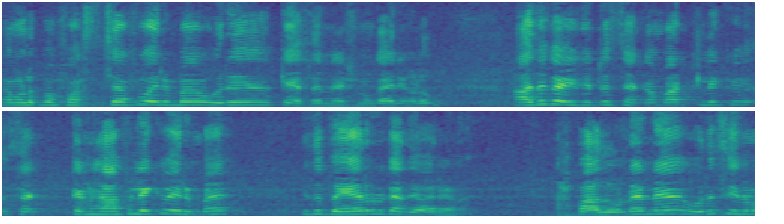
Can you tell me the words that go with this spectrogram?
നമ്മളിപ്പോൾ ഫസ്റ്റ് ഹാഫ് വരുമ്പോൾ ഒരു കേസ് അന്വേഷണവും കാര്യങ്ങളും അത് കഴിഞ്ഞിട്ട് സെക്കൻഡ് പാർട്ടിലേക്ക് സെക്കൻഡ് ഹാഫിലേക്ക് വരുമ്പോൾ ഇത് വേറൊരു കഥ വരെയാണ് അപ്പോൾ അതുകൊണ്ട് തന്നെ ഒരു സിനിമ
